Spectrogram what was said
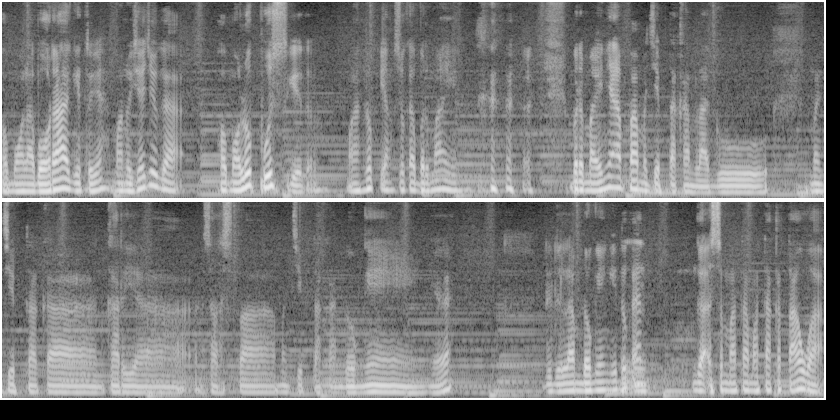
homo labora gitu ya. Manusia juga homo lupus gitu. Makhluk yang suka bermain. Bermainnya apa? Menciptakan lagu, menciptakan karya sastra, menciptakan dongeng ya. Di dalam dongeng itu kan nggak semata-mata ketawa,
